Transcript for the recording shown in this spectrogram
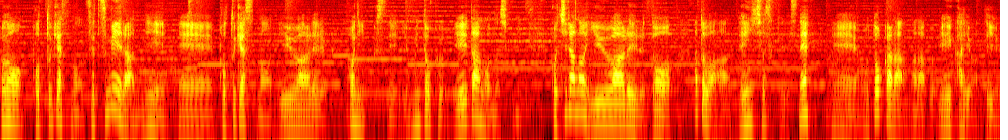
このポッドキャストの説明欄に、えーポッドキャストの URL、フォニックスで読み解く英単語の仕組み、こちらの URL と、あとは電子書籍ですね。えー音から学ぶ英会話という、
